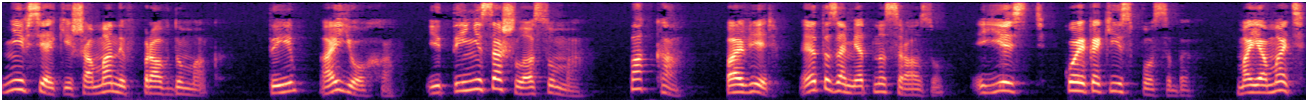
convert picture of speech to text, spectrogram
Не всякий шаман и вправду маг. Ты Айоха, и ты не сошла с ума. Пока. Поверь, это заметно сразу. Есть кое-какие способы. Моя мать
